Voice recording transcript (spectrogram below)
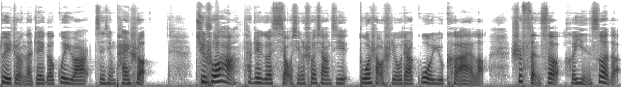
对准了这个柜员进行拍摄。据说哈，他这个小型摄像机多少是有点过于可爱了，是粉色和银色的，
